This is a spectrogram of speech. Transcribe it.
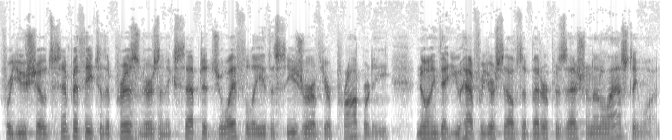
For you showed sympathy to the prisoners and accepted joyfully the seizure of your property, knowing that you have for yourselves a better possession and a lasting one.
